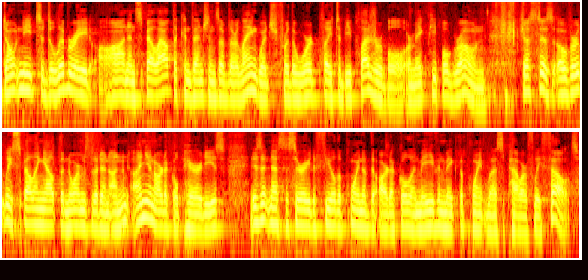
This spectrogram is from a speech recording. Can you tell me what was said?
don't need to deliberate on and spell out the conventions of their language for the wordplay to be pleasurable or make people groan. Just as overtly spelling out the norms that an Onion article parodies isn't necessary to feel the point of the article and may even make the point less powerfully felt.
